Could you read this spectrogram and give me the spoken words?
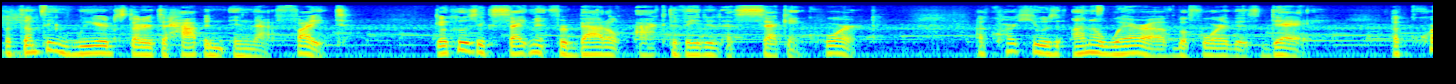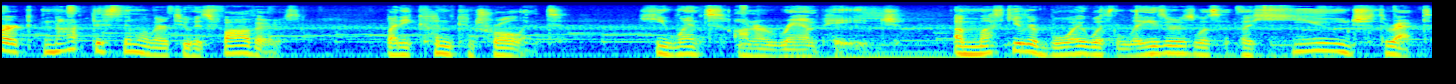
But something weird started to happen in that fight. Goku's excitement for battle activated a second quirk. A quirk he was unaware of before this day. A quirk not dissimilar to his father's, but he couldn't control it. He went on a rampage. A muscular boy with lasers was a huge threat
